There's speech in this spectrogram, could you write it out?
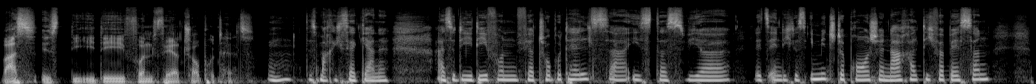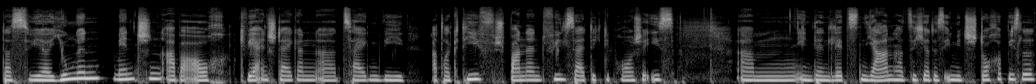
was ist die Idee von Fair Job Hotels? Mhm, das mache ich sehr gerne. Also die Idee von Fair Job Hotels äh, ist, dass wir letztendlich das Image der Branche nachhaltig verbessern, dass wir jungen Menschen, aber auch Quereinsteigern äh, zeigen, wie attraktiv, spannend, vielseitig die Branche ist. Ähm, in den letzten Jahren hat sich ja das Image doch ein bisschen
